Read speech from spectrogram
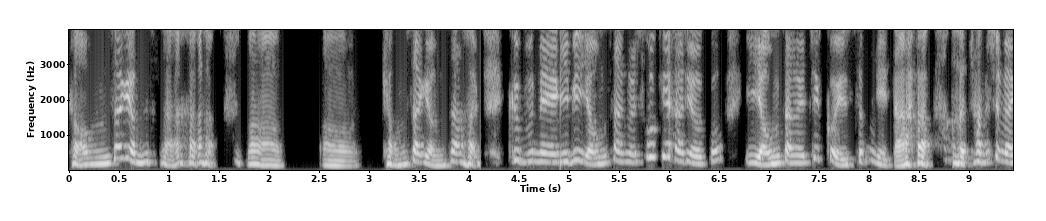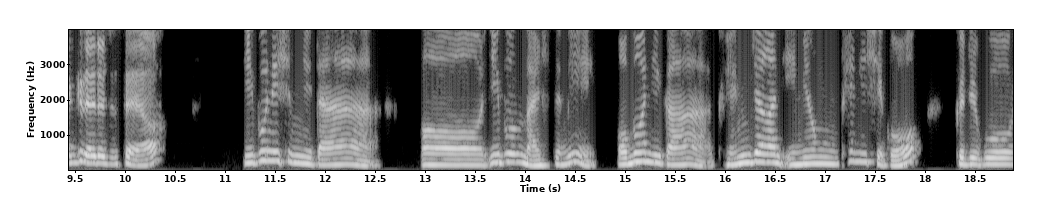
겸사겸사, 어, 어, 겸사겸사 그분의 리뷰 영상을 소개하려고 이 영상을 찍고 있습니다. 잠시만 기다려 주세요. 이분이십니다. 어, 이분 말씀이 어머니가 굉장한 임영웅 팬이시고, 그리고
